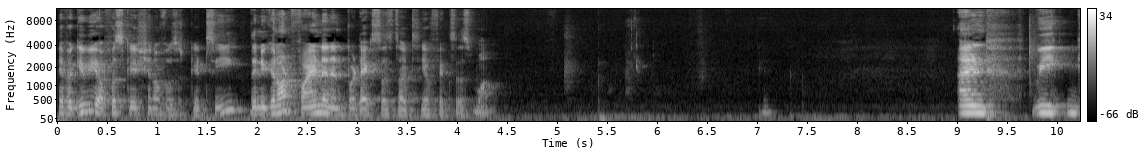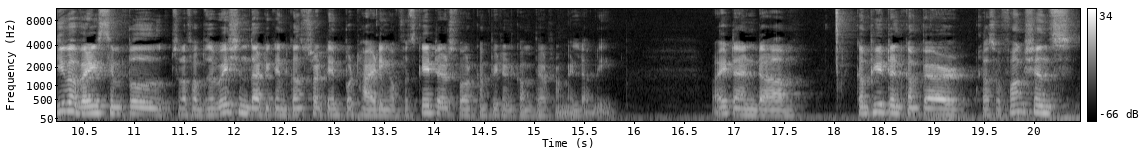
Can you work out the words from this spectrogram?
if I give you obfuscation of a circuit C, then you cannot find an input X such that C of X is 1. And we give a very simple sort of observation that you can construct input hiding obfuscators for compute and compare from LW right? And um, compute and compare class of functions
